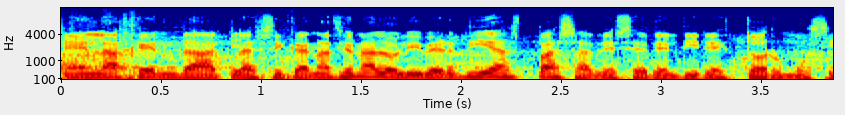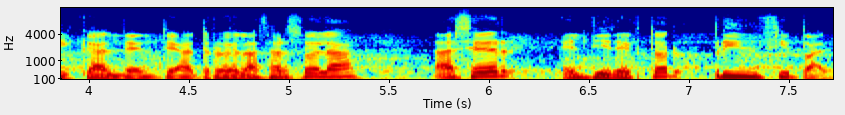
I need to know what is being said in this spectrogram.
En la agenda clásica nacional, Oliver Díaz pasa de ser el director musical del Teatro de la Zarzuela a ser el director principal.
